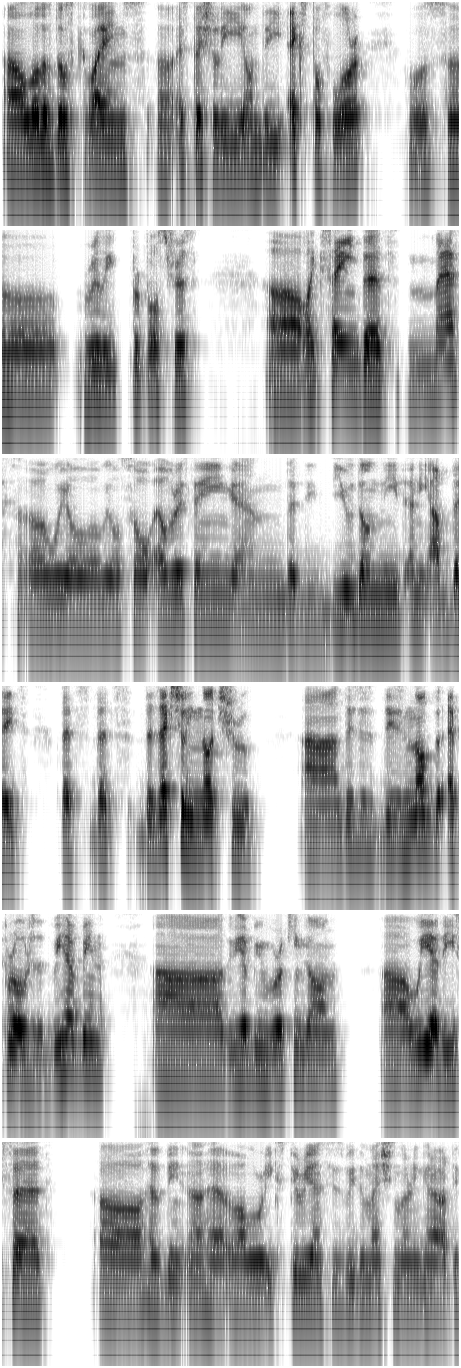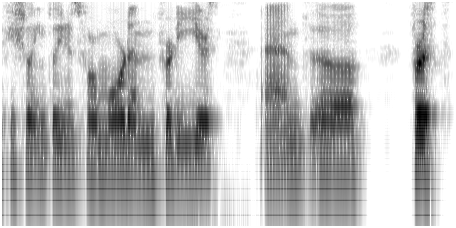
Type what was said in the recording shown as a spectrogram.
A lot of those claims, uh, especially on the expo floor, was uh, really preposterous. Uh, like saying that math uh, will will solve everything and that you don't need any updates. That's that's that's actually not true. Uh, this is this is not the approach that we have been uh, we have been working on. Uh, we at ESET uh, have been have our experiences with the machine learning and artificial intelligence for more than 30 years, and first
